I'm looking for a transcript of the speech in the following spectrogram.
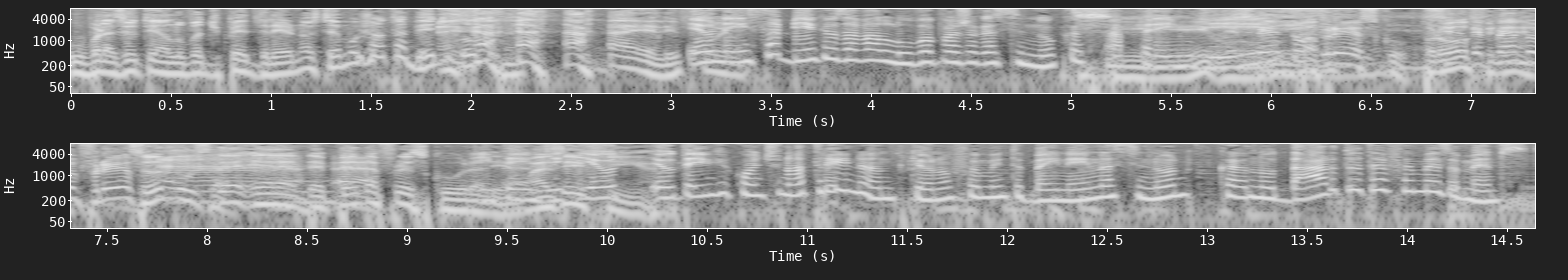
o- Brasil tem a luva de pedreiro, nós temos o JB de luva, né? Eu nem sabia que usava luva pra jogar sinuca. Sim, Aprendi. Depende do fresco. Prof, Depende né? do fresco. Tudo, é, é, depende da frescura ali. Entendi. Mas E eu, enfim. é. eu tenho que continuar treinando, porque eu não fui muito bem nem na sinuca, no dardo até foi mais ou menos.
